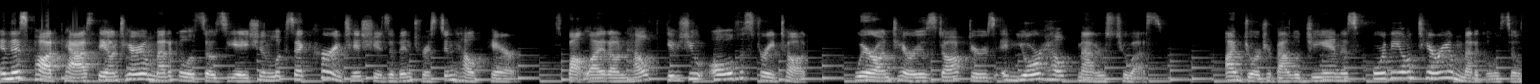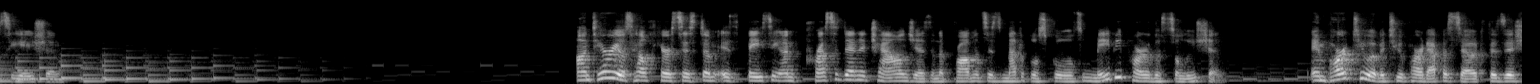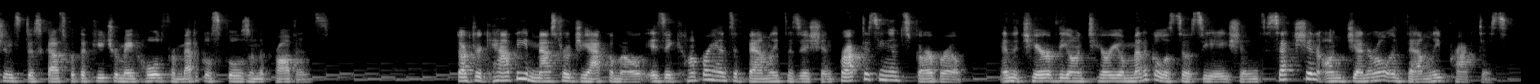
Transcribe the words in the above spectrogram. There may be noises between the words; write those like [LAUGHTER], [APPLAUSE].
In this podcast, the Ontario Medical Association looks at current issues of interest in healthcare. Spotlight on Health gives you all the straight talk. We're Ontario's doctors, and your health matters to us. I'm Georgia Balogianis for the Ontario Medical Association. Ontario's healthcare system is facing unprecedented challenges, and the province's medical schools may be part of the solution. In part two of a two part episode, physicians discuss what the future may hold for medical schools in the province. Dr. Kathy Mastrogiacomo is a comprehensive family physician practicing in Scarborough and the chair of the Ontario Medical Association's section on general and family practice.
